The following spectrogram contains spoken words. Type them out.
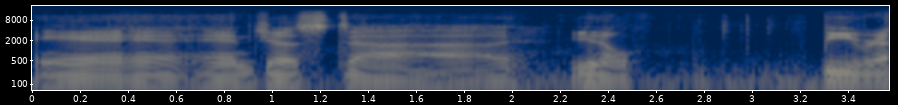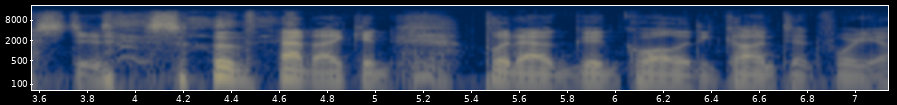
and, and just uh, you know be rested so that I can put out good quality content for you.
